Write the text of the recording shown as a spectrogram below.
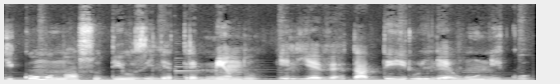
de como o nosso Deus ele é tremendo, ele é verdadeiro, ele é único.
